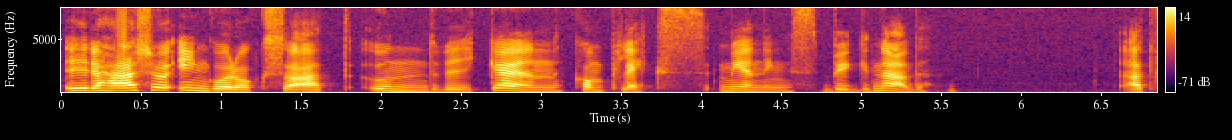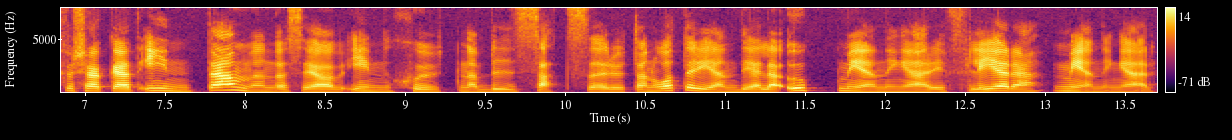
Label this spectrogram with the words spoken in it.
I det här så ingår också att undvika en komplex meningsbyggnad. Att försöka att inte använda sig av inskjutna bisatser utan återigen dela upp meningar i flera meningar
